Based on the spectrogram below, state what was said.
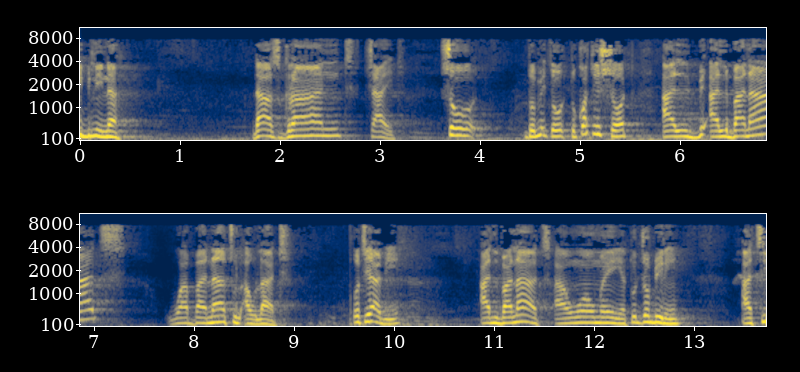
ibni that's grandchild so to, to, to cut it short alb, albanat wà banatul aulad ó ti yàbí albanat àwọn tó àti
